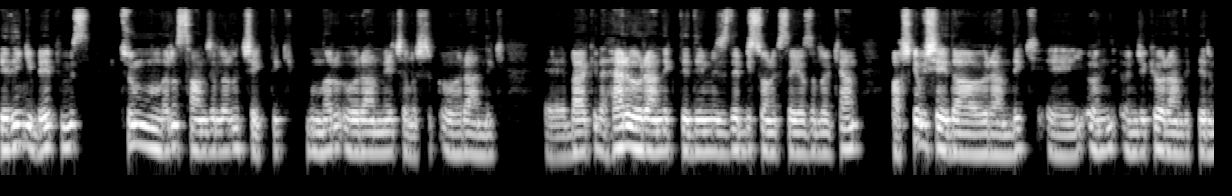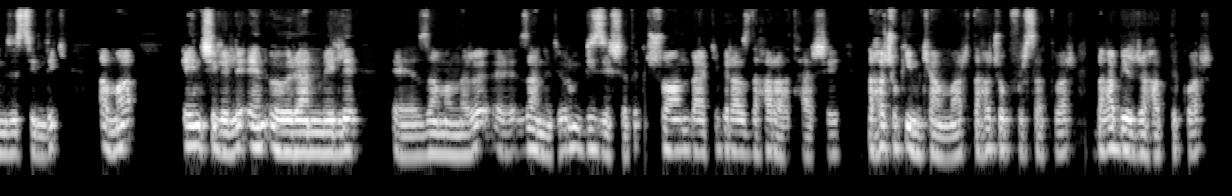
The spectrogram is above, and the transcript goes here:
dediğin gibi hepimiz tüm bunların sancılarını çektik. Bunları öğrenmeye çalıştık, öğrendik. E, belki de her öğrendik dediğimizde bir sonraki sayı hazırlarken başka bir şey daha öğrendik. E, ön, önceki öğrendiklerimizi sildik. Ama en çileli, en öğrenmeli e, zamanları e, zannediyorum biz yaşadık. Şu an belki biraz daha rahat her şey daha çok imkan var, daha çok fırsat var, daha bir rahatlık var.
